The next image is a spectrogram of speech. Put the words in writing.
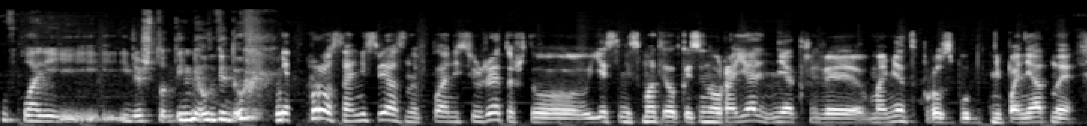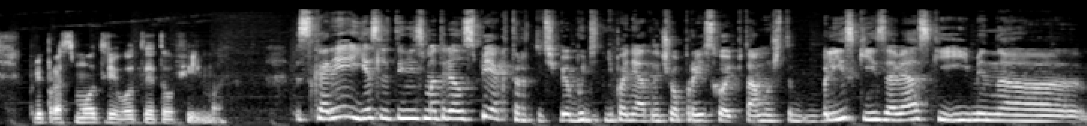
В плане или что ты имел в виду? Нет, просто они связаны в плане сюжета, что если не смотрел «Казино Рояль», некоторые моменты просто будут непонятны при просмотре вот этого фильма. Скорее, если ты не смотрел «Спектр», то тебе будет непонятно, что происходит, потому что близкие завязки именно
